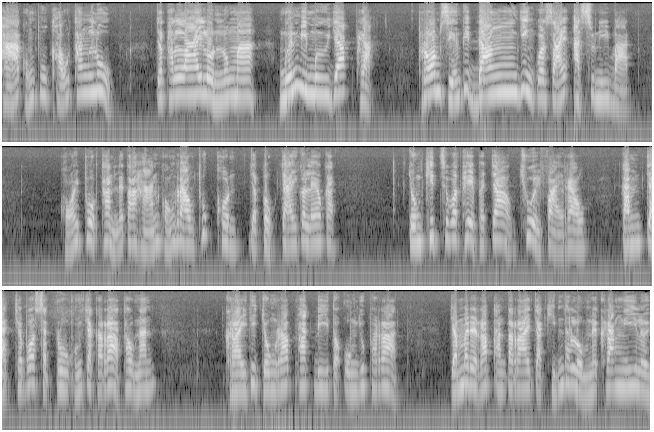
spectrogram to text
ผาของภูเขาทั้งลูก จะทลายหล่นลงมา เหมือนมีมือยักษ์ผลัก พร้อมเสียงที่ดังยิ่งกว่าสายอัศนีบาทขอให้พวกท่านและทหารของเราทุกคนอย่าตกใจก็แล้วกัน จงคิดว่าเทพเจ้าช่วยฝ่ายเรากำจัดเฉพาะศัตรูของจักรราชเท่านั้น ใครที่จงรักภักดีต่อองค์ยุพราช จะไม่ได้รับอันตรายจากหินถล่มในครั้งนี้เลย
